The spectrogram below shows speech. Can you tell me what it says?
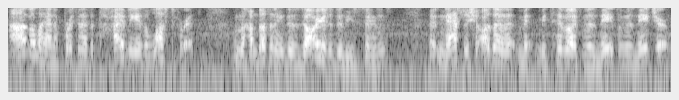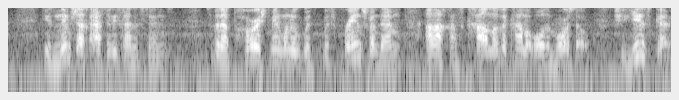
avalahan. A person has a taiva, he has a lust for it. Umechamdatan he desires to do these sins that naturally shadam mitiva from his from his nature. He's nimshach after these kinds of sins so that a perished man, one who with, refrains from them, alachas kalma v'kama, all the more so. She yizka,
